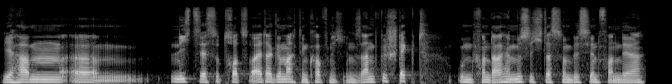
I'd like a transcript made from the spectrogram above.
Wir haben ähm, nichtsdestotrotz weitergemacht, den Kopf nicht in den Sand gesteckt und von daher muss ich das so ein bisschen von der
